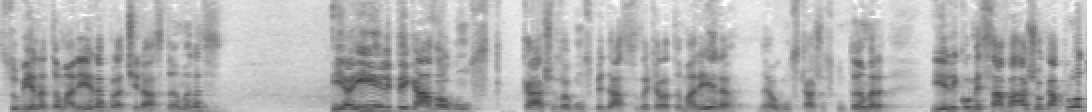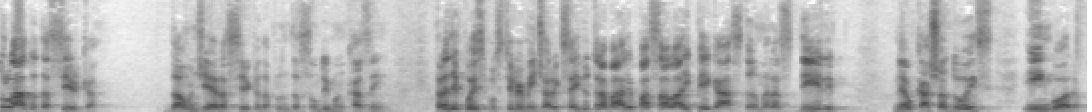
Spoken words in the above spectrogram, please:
subia na tamareira para tirar as tâmaras, e aí ele pegava alguns cachos, alguns pedaços daquela tamareira, né, alguns cachos com tâmara, e ele começava a jogar para o outro lado da cerca, da onde era a cerca da plantação do Imam Kazem. Para depois, posteriormente, a hora que sair do trabalho, passar lá e pegar as tâmaras dele, né, o caixa 2, e ir embora.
